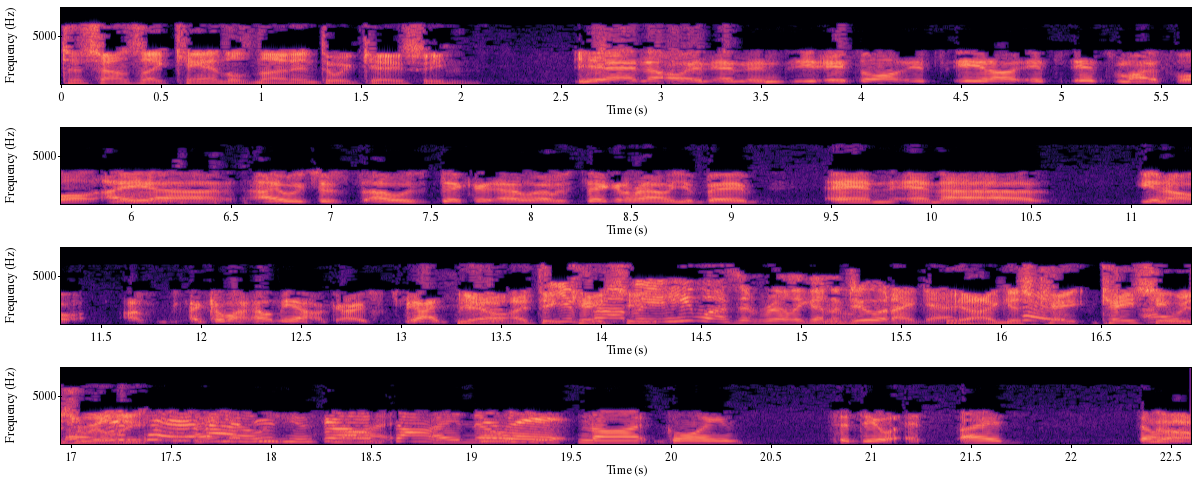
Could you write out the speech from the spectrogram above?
it sounds like Candle's not into it, Casey. Yeah, no, and, and and it's all it's you know it's it's my fault. I uh I was just I was dicking I was dicking around with you, babe, and and uh you know I, come on help me out, guys. God, Yeah, I think you Casey. probably, he wasn't really going to do it, I guess. yeah, I guess Ca Casey was I really. I know this he's not. Don't I know he's not going to do it. I don't No,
